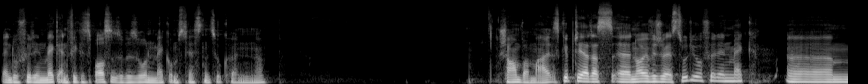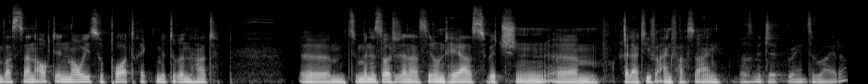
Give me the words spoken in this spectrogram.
wenn du für den Mac entwickelst, brauchst du sowieso einen Mac, um es testen zu können. Ne? Schauen wir mal. Es gibt ja das äh, neue Visual Studio für den Mac, ähm, was dann auch den Maui Support direkt mit drin hat. Ähm, zumindest sollte dann das Hin- und Her-Switchen ähm, relativ einfach sein. Was mit JetBrains Rider?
